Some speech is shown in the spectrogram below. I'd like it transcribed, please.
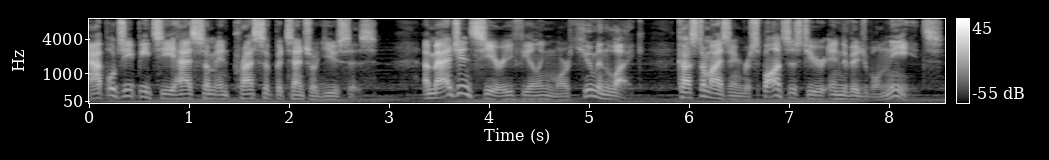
Apple GPT has some impressive potential uses. Imagine Siri feeling more human-like, customizing responses to your individual needs.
